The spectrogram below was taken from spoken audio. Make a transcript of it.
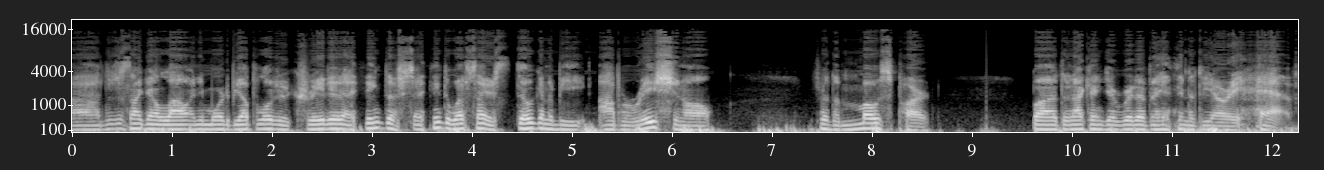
Uh, they're just not gonna allow any more to be uploaded or created. I think the, I think the website is still gonna be operational for the most part, but they're not gonna get rid of anything that they already have.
